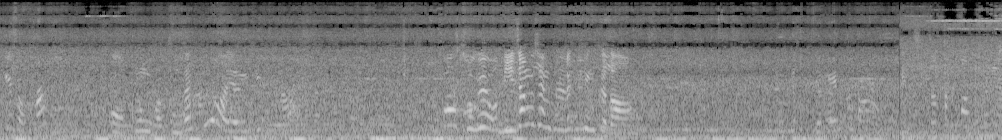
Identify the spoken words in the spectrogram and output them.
여기서 타? 어, 그런 거 같은데? 우와 여기 뭐야? 어, 저기 어, 니장신 블랙핑크다. 여기 되게 예쁘다. 진짜 딱 봐도 그냥.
